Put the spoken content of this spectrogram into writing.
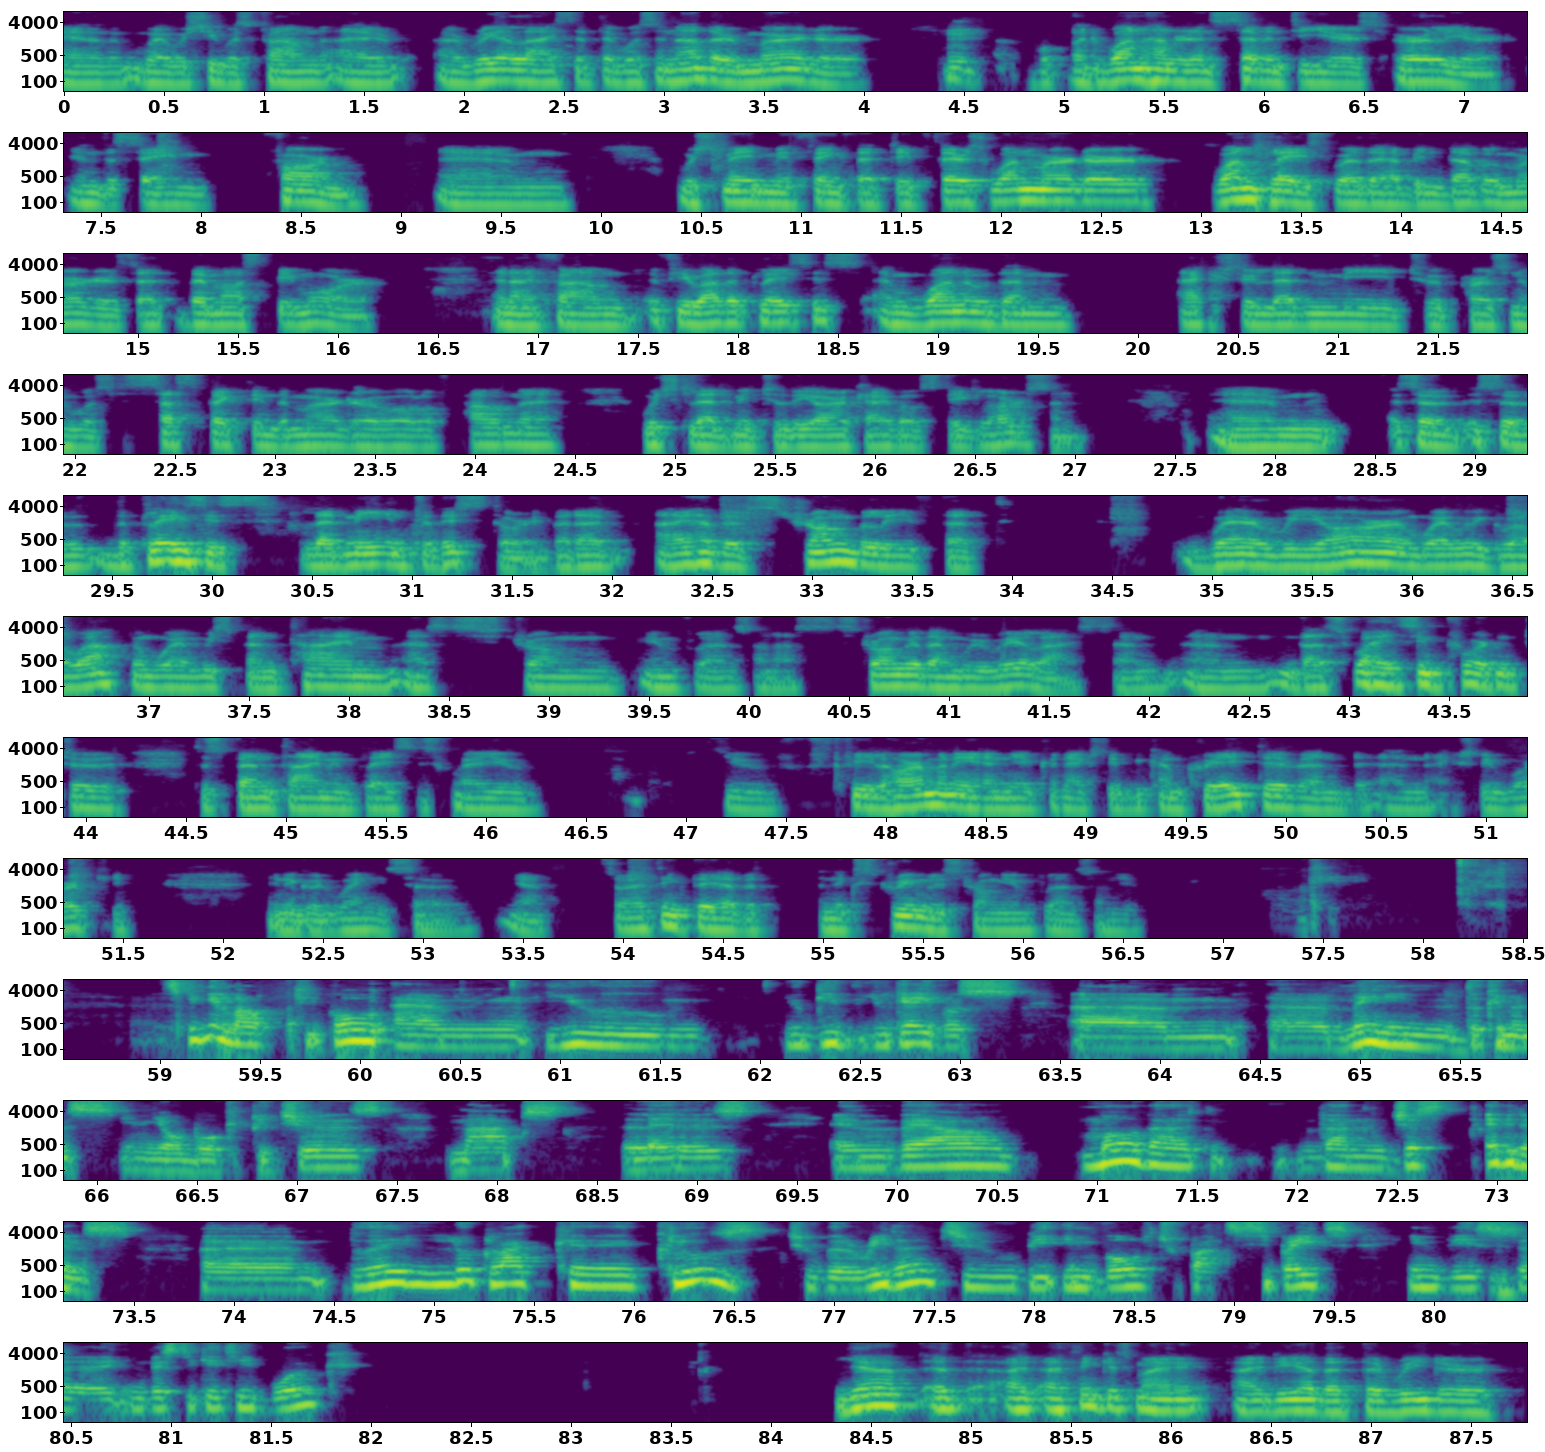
uh, where she was found, I, I, realized that there was another murder, hmm. but 170 years earlier in the same farm, um, which made me think that if there's one murder, one place where there have been double murders, that there must be more. And I found a few other places, and one of them actually led me to a person who was a suspect in the murder of Olof Palme which led me to the archive of Stieg Larsson. Um, so, so the places led me into this story, but I, I have a strong belief that where we are and where we grow up and where we spend time has a strong influence on us, stronger than we realize, and and that's why it's important to to spend time in places where you you feel harmony and you can actually become creative and and actually work in a good way. So yeah. So I think they have a, an extremely strong influence on you. Okay. Speaking about people, um, you you give you gave us um, uh, many documents in your book, pictures, maps, letters, and they are more than than just evidence. Um, do they look like uh, clues to the reader to be involved to participate in this uh, investigative work? Yeah, I, I think it's my idea that the reader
